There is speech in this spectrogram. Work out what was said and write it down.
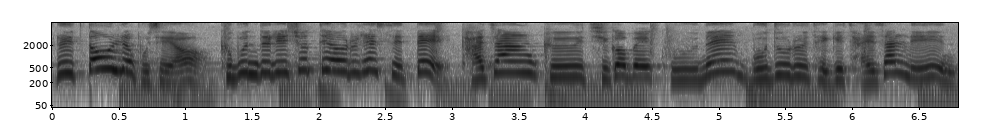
를 떠올려 보세요 그분들이 숏헤어를 했을 때 가장 그 직업의 군의 무드를 되게 잘 살린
